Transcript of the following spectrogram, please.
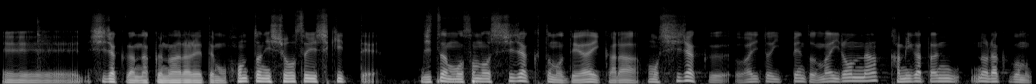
えー、紫尺が亡くなられても本当に憔悴しきって実はもうその紫尺との出会いからもう紫尺割と一辺と、まあ、いろんな髪型の落語の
